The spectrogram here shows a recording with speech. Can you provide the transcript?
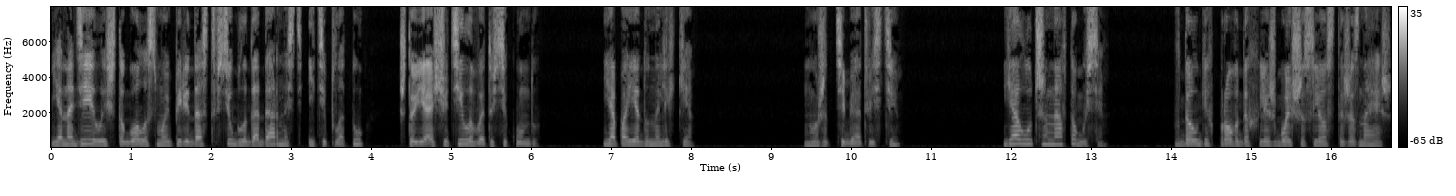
Я надеялась, что голос мой передаст всю благодарность и теплоту, что я ощутила в эту секунду. Я поеду налегке. «Может, тебя отвезти?» «Я лучше на автобусе», в долгих проводах лишь больше слез, ты же знаешь.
